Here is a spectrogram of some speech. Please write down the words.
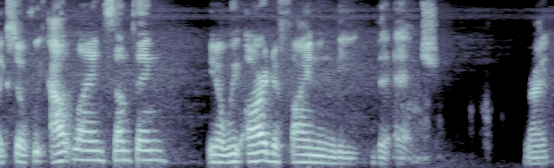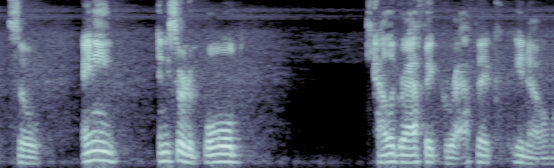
Like, so if we outline something, you know, we are defining the, the edge, right? So any, any sort of bold calligraphic, graphic, you know,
